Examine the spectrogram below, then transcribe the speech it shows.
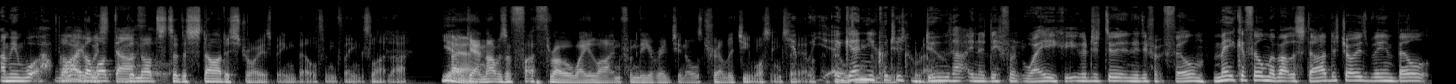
I mean, what? I Why like the, was the Darth? nods to the Star Destroyers being built and things like that. Yeah, Again, that was a, f- a throwaway line from the original trilogy, wasn't it? Like again, you could just do that in a different way. You could, you could just do it in a different film. Make a film about the Star Destroyers being built.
